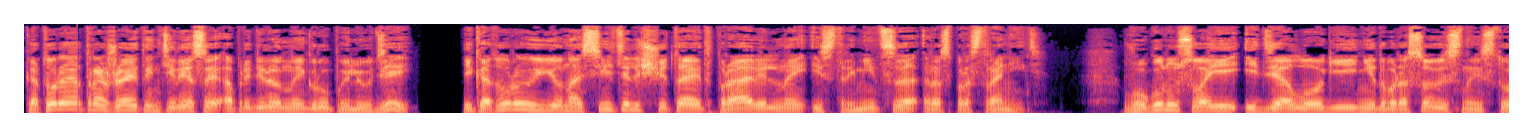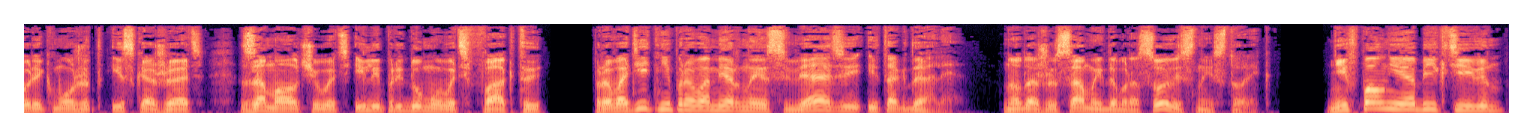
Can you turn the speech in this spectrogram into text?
которая отражает интересы определенной группы людей и которую ее носитель считает правильной и стремится распространить. В угоду своей идеологии недобросовестный историк может искажать, замалчивать или придумывать факты, проводить неправомерные связи и так далее. Но даже самый добросовестный историк не вполне объективен,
